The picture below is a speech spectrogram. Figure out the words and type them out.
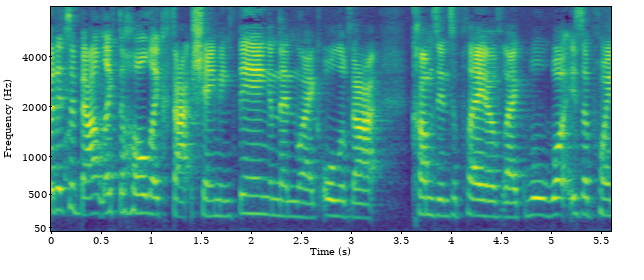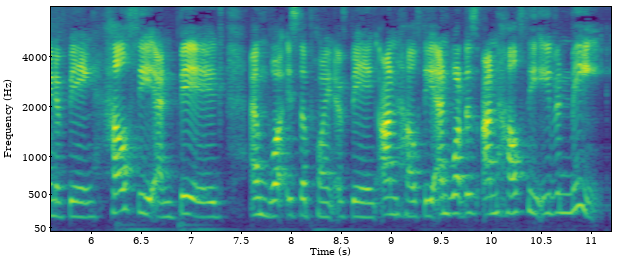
but it's about like the whole like fat shaming thing and then like all of that comes into play of like well what is a point of being healthy and big and what is the point of being unhealthy and what does unhealthy even mean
